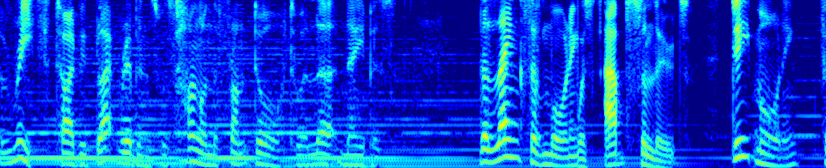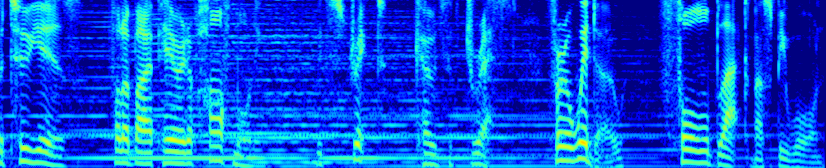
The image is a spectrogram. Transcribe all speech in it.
A wreath tied with black ribbons was hung on the front door to alert neighbours. The length of mourning was absolute. Deep mourning for two years, followed by a period of half mourning with strict codes of dress. For a widow, full black must be worn,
